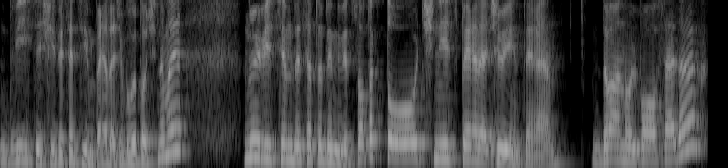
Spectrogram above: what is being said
267 передач були точними. Ну і 81% точність передач у Інтера. 2-0 по офсайдах.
